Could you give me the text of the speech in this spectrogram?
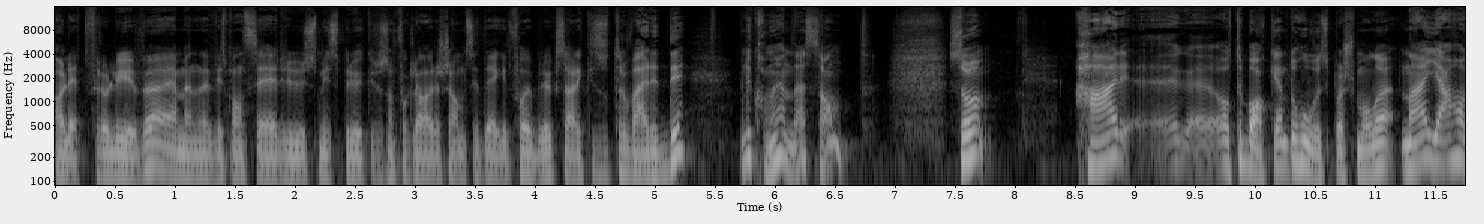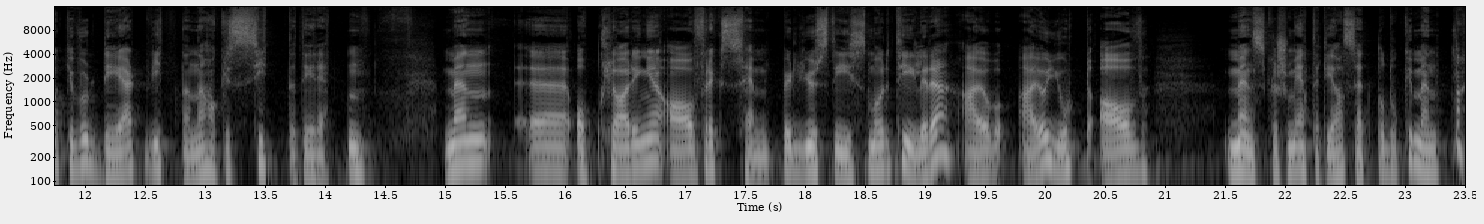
har lett for å lyve. Jeg mener, Hvis man ser rusmisbrukere som forklarer seg om sitt eget forbruk, så er det ikke så troverdig. Men det kan jo hende det er sant. Så her, eh, og tilbake igjen til hovedspørsmålet. Nei, jeg har ikke vurdert vitnene, har ikke sittet i retten. Men eh, oppklaringer av f.eks. justismord tidligere er jo, er jo, gjort av mennesker som i ettertid har sett på dokumentene.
